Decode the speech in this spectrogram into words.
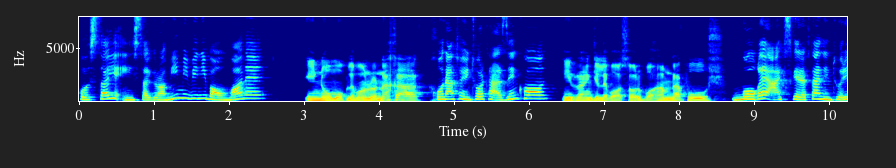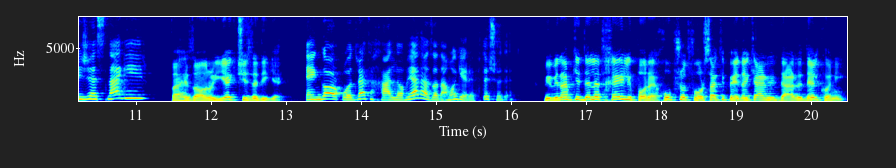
پستای اینستاگرامی می‌بینی با عنوان این نوع مبلمان رو نخر. خونتو اینطور تزین کن. این رنگ لباس ها رو با هم نپوش. موقع عکس گرفتن اینطوری جست نگیر. و هزار و یک چیز دیگه. انگار قدرت خلاقیت از آدما گرفته شده. می‌بینم که دلت خیلی پره. خوب شد فرصتی پیدا کردی درد دل کنی.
